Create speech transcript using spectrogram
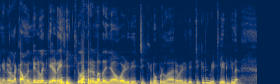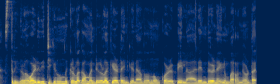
അങ്ങനെയുള്ള കമന്റുകളൊക്കെയാണ് എനിക്ക് വരണത്. ഞാൻ വഴി തെറ്റിക്കണു പിള്ളേരെ വഴി തെറ്റിക്കണു വീട്ടിലിരിക്കുന്ന സ്ത്രീകളെ വഴി തെറ്റിക്കണു എന്നൊക്കെയുള്ള കമന്റുകളൊക്കെ ആയിട്ട് എനിക്ക്. പിന്നെ അതൊന്നും കുഴപ്പമില്ല. ആരെന്ത് വേണമെങ്കിലും പറഞ്ഞോട്ടെ.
